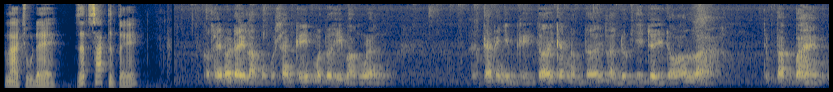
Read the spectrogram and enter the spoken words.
là chủ đề rất sát thực tế. Có thể nói đây là một sáng kiến mà tôi hy vọng rằng các cái nhiệm kỳ tới, các năm tới là được duy trì đó là chúng ta bàn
